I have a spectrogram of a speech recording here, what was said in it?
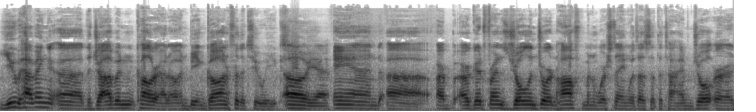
You having uh, the job in Colorado and being gone for the two weeks. Oh yeah. and uh, our, our good friends Joel and Jordan Hoffman were staying with us at the time. Joel or uh,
